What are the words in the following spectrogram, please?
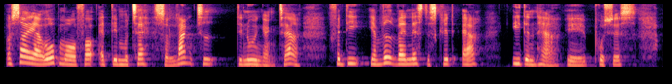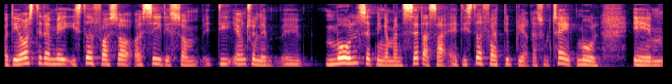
Og så er jeg åben over for, at det må tage så lang tid, det nu engang tager. Fordi jeg ved, hvad næste skridt er i den her øh, proces. Og det er også det der med, i stedet for så at se det som de eventuelle øh, målsætninger, man sætter sig, at i stedet for, at det bliver resultatmål øh,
